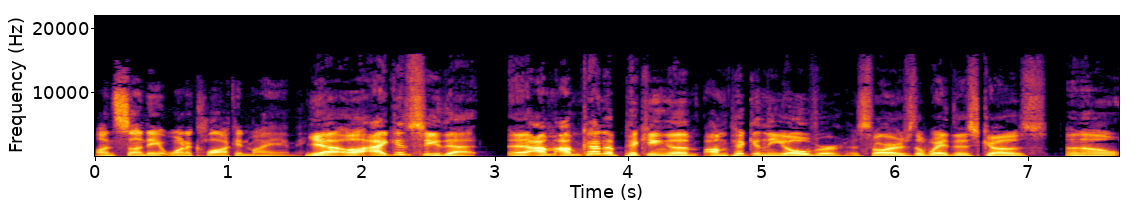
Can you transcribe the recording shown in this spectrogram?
on Sunday at 1 o'clock in Miami. Yeah, well, I can see that. Uh, I'm I'm kind of picking a I'm picking the over as far as the way this goes. You know,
